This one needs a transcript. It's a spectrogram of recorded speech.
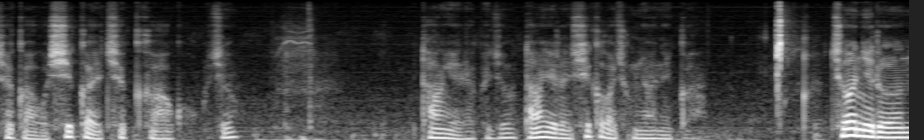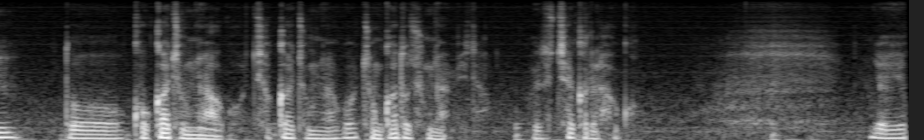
체크하고 시가에 체크하고 그죠? 당일 그죠? 당일은 시가가 중요하니까. 전일은 또 고가 중요하고 저가 중요하고 종가도 중요합니다. 그래서 체크를 하고. 이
